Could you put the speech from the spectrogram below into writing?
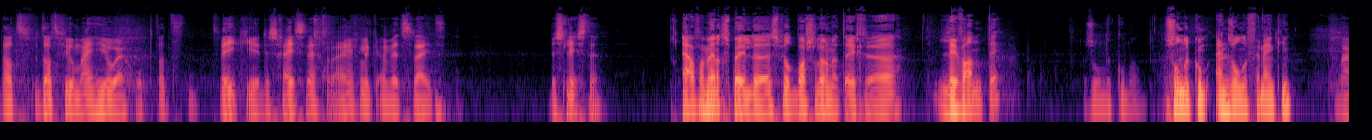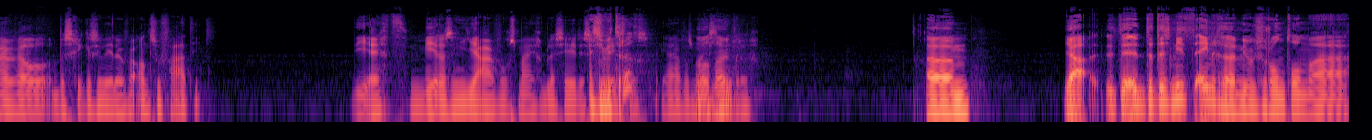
dat, dat viel mij heel erg op. Dat twee keer de scheidsrechter eigenlijk een wedstrijd besliste. Ja, vanmiddag spelen, speelt Barcelona tegen Levante. Zonder Koeman. Zonder Koem en zonder Frenkie. Maar wel beschikken ze weer over Ansu Fati. Die echt meer dan een jaar volgens mij geblesseerd is. Is hij weer terug? Dus- ja, volgens Oh, mij is hij weer terug. Ehm, ja, dat is niet het enige nieuws rondom eh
